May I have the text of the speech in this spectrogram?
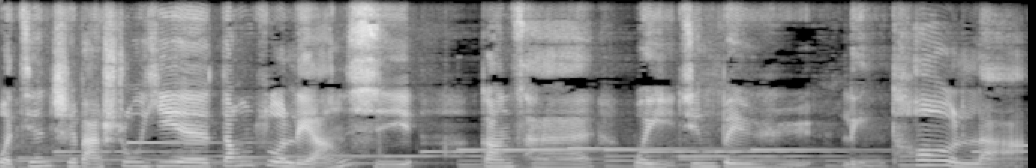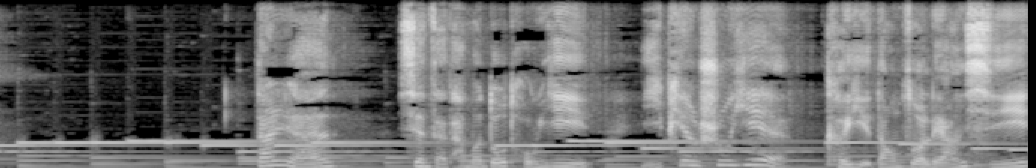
我坚持把树叶当做凉席，刚才……”我已经被雨淋透了。当然，现在他们都同意一片树叶可以当做凉席，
